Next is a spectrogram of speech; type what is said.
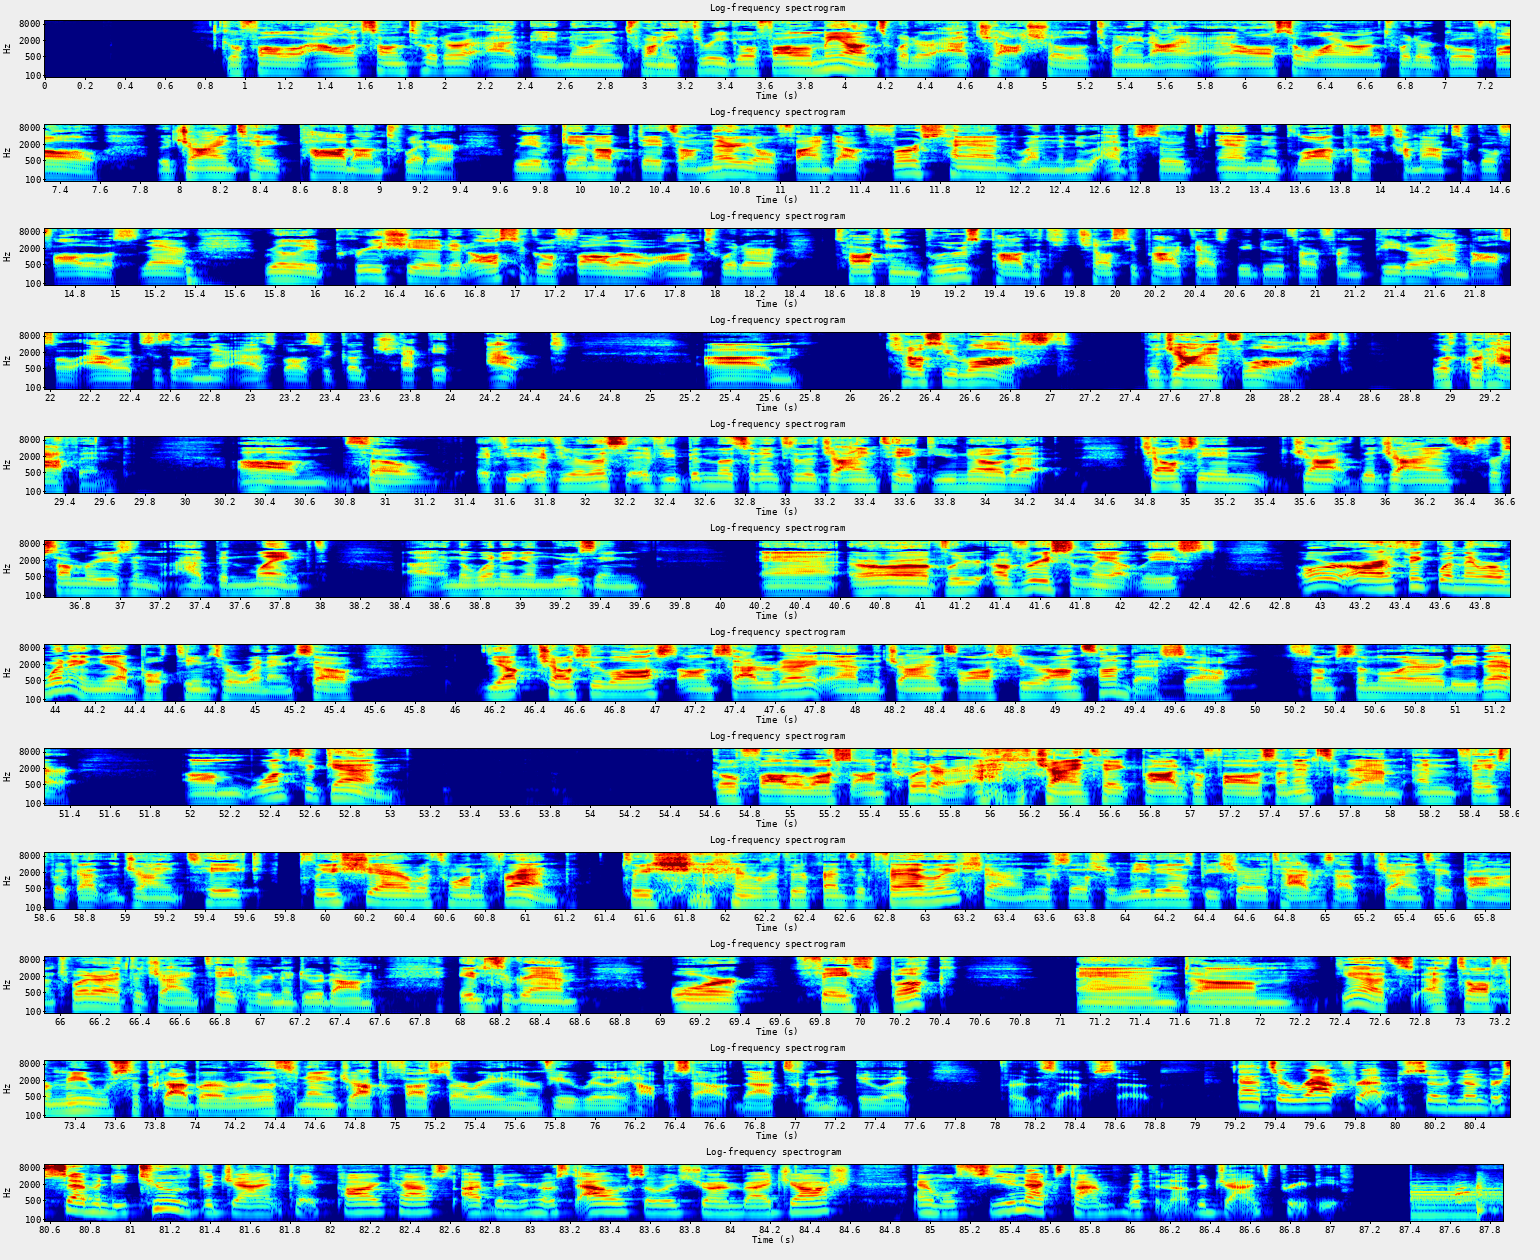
Go follow Alex on Twitter at anorian23. Go follow me on Twitter at joshsolo29. And also, while you're on Twitter, go follow the Giant Take Pod on Twitter. We have game updates on there. You'll find out firsthand when the new episodes and new blog posts come out. So go follow us there. Really appreciate it. Also, go follow on Twitter Talking Blues Pod. That's a Chelsea podcast we do with our friend Peter. And also, Alex is on there as well. So go check it out. Um, Chelsea lost. The Giants lost. Look what happened. Um, so if you if you're listen if you've been listening to the Giant Take, you know that Chelsea and Gi- the Giants for some reason had been linked uh, in the winning and losing, and or of, of recently at least, or or I think when they were winning, yeah, both teams were winning. So, yep, Chelsea lost on Saturday, and the Giants lost here on Sunday. So some similarity there. Um, once again, go follow us on Twitter at the Giant Take Pod. Go follow us on Instagram and Facebook at the Giant Take. Please share with one friend. Please share with your friends and family. Share on your social medias. Be sure to tag us at the Giant Take Pod on Twitter at the Giant Take if you're going to do it on Instagram or Facebook. And um, yeah, that's that's all for me. Subscribe wherever you're listening. Drop a five star rating or review. Really help us out. That's going to do it for this episode. That's a wrap for episode number 72 of the Giant Take podcast. I've been your host, Alex, always joined by Josh, and we'll see you next time with another Giants preview.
